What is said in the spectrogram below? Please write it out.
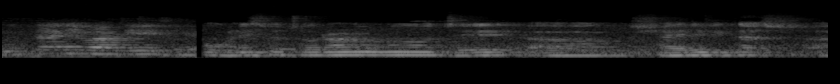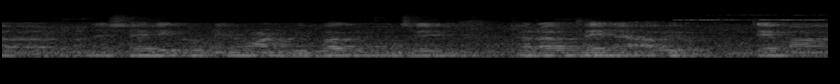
મુદ્દાની વાત એ છે. ઓગણીસો જે શહેરી વિકાસ અને શહેરી ગૃહનિર્માણ વિભાગનો જે ઠરાવ થઈને આવ્યો, તેમાં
